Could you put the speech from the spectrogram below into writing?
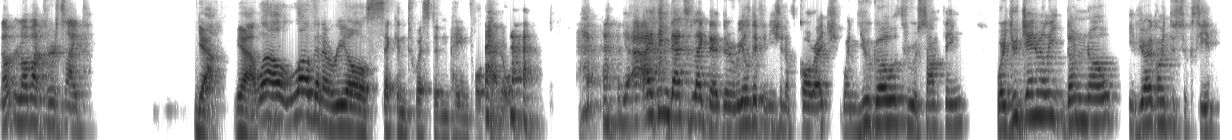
Love, love at first sight. Yeah, yeah. Well, love in a real sick and twisted and painful kind of way. yeah, I think that's like the, the real definition of courage when you go through something where you generally don't know if you are going to succeed.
